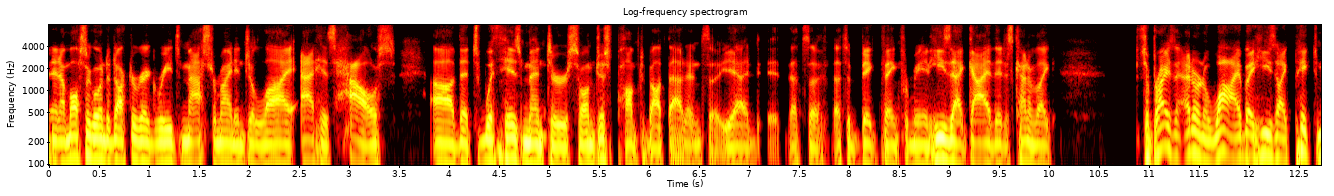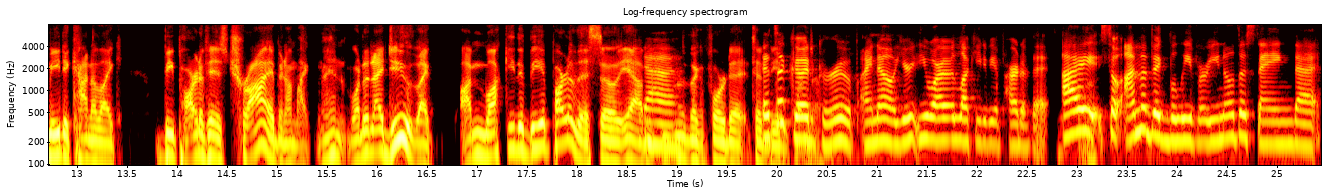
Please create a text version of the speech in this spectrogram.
and I'm also going to Dr. Greg Reid's mastermind in July at his house uh, that's with his mentors so I'm just pumped about that and so yeah it, that's a that's a big thing for me and he's that guy that is kind of like surprising. I don't know why, but he's like picked me to kind of like be part of his tribe. And I'm like, man, what did I do? Like, I'm lucky to be a part of this. So yeah, yeah. I'm looking forward to, to it's a good group. I know you're, you are lucky to be a part of it. I, so I'm a big believer, you know, the saying that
